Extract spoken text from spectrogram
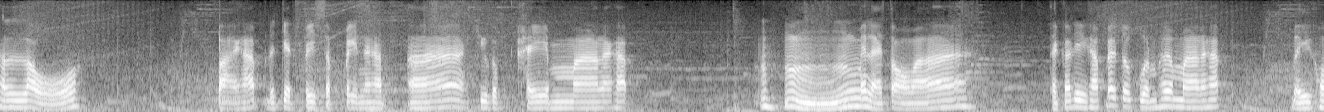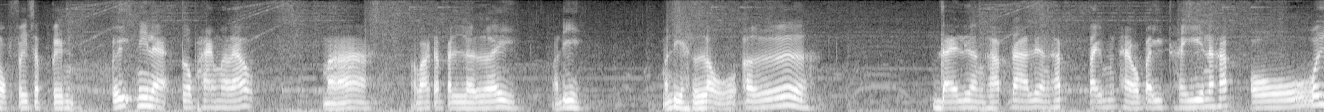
ฮัลโหลไปครับเดี๋ยวเจ็ดฟรีสปินนะครับ อ่า คิวกับเคมมานะครับ ไม่ไหลต่อวะ แต่ก็ดีครับได้ตัวคูณเพิ่มมานะครับเหลืออีกหกฟรีสปินเอ้ยนี่แหละ ตัวแพงมาแล้ว มา มาว่ากันไปเลย มาดิ มาดิฮัลโหลเออ ได้เรื่องครับ ได้เรื่องครับเต็มแถวไปอีกทีนะครับ โอ้ย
